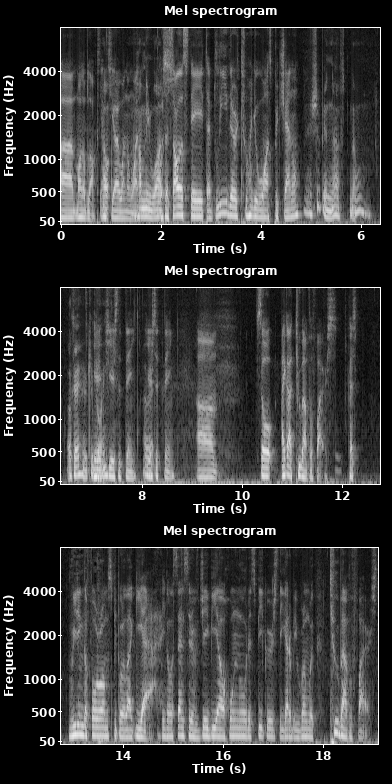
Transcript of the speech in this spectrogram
uh, monoblocks How- MTR 101. how many watts? It was a solid state. I believe there are 200 watts per channel. It should be enough. No. Okay. Keep Here- going. here's the thing. All here's right. the thing. Um, so I got two amplifiers because reading the forums, people are like, yeah, you know, sensitive JBL horn loaded speakers, they got to be run with tube amplifiers.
